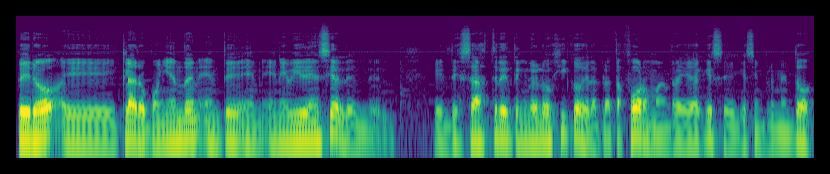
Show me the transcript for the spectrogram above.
pero eh, claro, poniendo en, en, evidencia el, el, desastre tecnológico de la plataforma, en realidad, que se, que se implementó.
